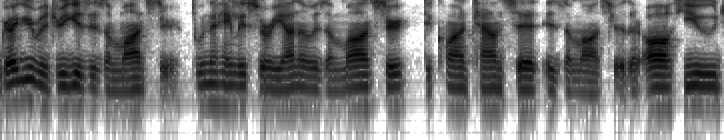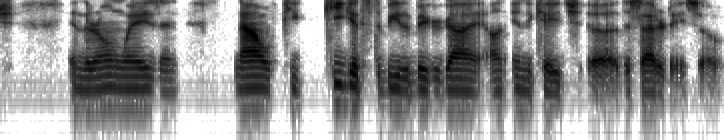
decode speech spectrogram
Gregory Rodrigues is a monster. Punahele Soriano is a monster. Dequan Townsend is a monster. They're all huge in their own ways, and now he, he gets to be the bigger guy on in the cage uh, this Saturday. So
